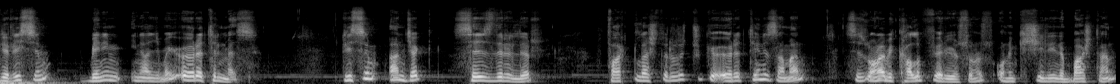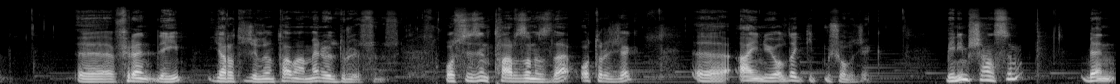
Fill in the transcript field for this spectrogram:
Bir resim benim inancıma göre öğretilmez. Resim ancak sezdirilir, farklılaştırılır. Çünkü öğrettiğiniz zaman siz ona bir kalıp veriyorsunuz. Onun kişiliğini baştan e, frenleyip yaratıcılığını tamamen öldürüyorsunuz. O sizin tarzınızda oturacak. e, aynı yolda gitmiş olacak. Benim şansım ben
